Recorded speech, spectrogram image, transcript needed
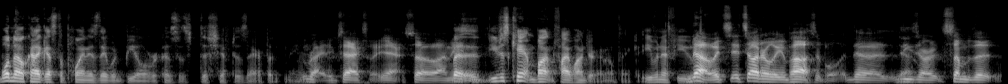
Well, no, I guess the point is they would be over because the shift is there, but maybe. Right, exactly. Yeah. So I uh, mean, But you just can't bunt 500, I don't think. Even if you. No, it's it's utterly impossible. The Yeah. these are some of the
